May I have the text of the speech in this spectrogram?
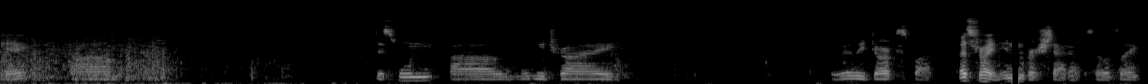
Okay. Um, this one, uh, let me try really dark spot. Let's try an inverse shadow. So it's like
